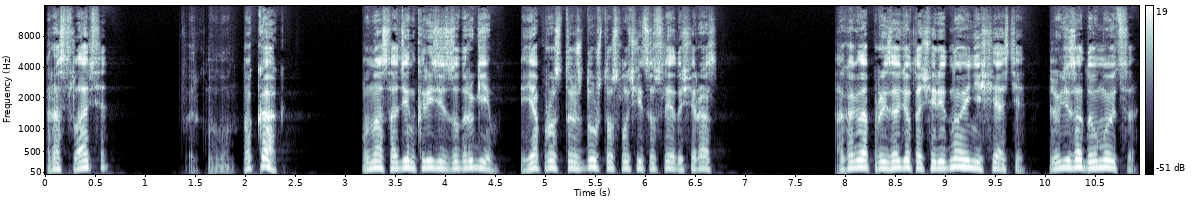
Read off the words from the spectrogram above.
«Расслабься?» — фыркнул он. «Но как? У нас один кризис за другим, и я просто жду, что случится в следующий раз. А когда произойдет очередное несчастье, люди задумаются,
